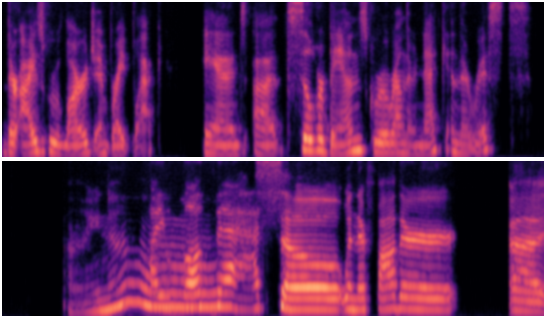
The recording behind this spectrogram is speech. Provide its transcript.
their eyes grew large and bright black. And uh, silver bands grew around their neck and their wrists. I know. I love that. So when their father uh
